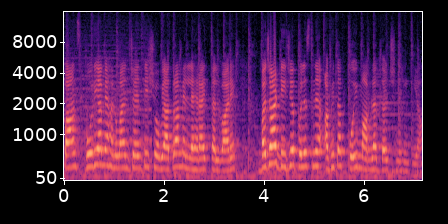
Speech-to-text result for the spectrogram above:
बांसबोरिया में हनुमान जयंती शोभ यात्रा में लहराई तलवारें। बजा डीजे, पुलिस ने अभी तक कोई मामला दर्ज नहीं किया।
